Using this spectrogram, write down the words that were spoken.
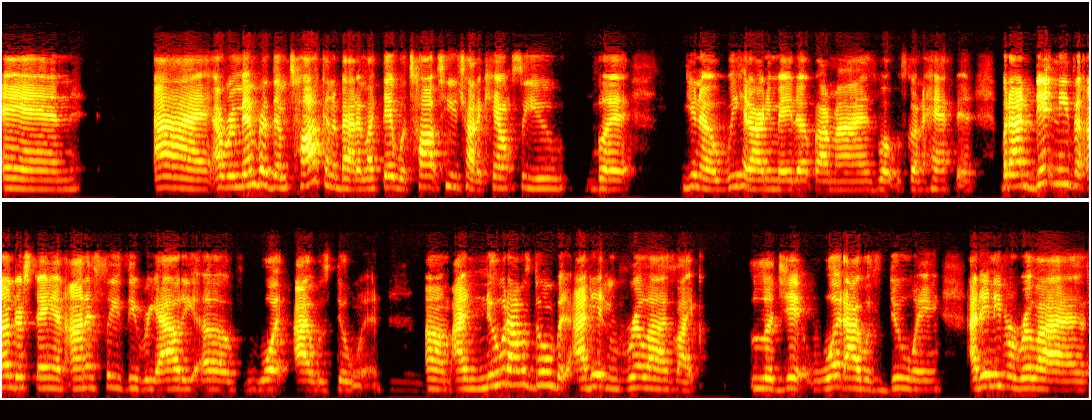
and I I remember them talking about it, like they would talk to you, try to counsel you, but you know, we had already made up our minds what was going to happen. But I didn't even understand, honestly, the reality of what I was doing. Um, I knew what I was doing, but I didn't realize like legit what I was doing. I didn't even realize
